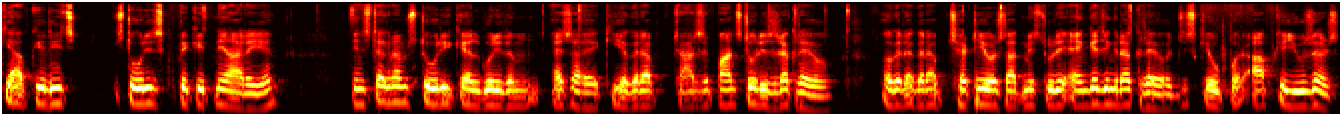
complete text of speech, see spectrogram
कि आपकी रीच स्टोरीज़ पे कितनी आ रही है। इंस्टाग्राम स्टोरी के एल्गोरिदम ऐसा है कि अगर आप चार से पाँच स्टोरीज रख रहे हो, अगर अगर आप छठी और सातवीं स्टोरी एंगेजिंग रख रहे हो, जिसके ऊपर आपके यूज़र्स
